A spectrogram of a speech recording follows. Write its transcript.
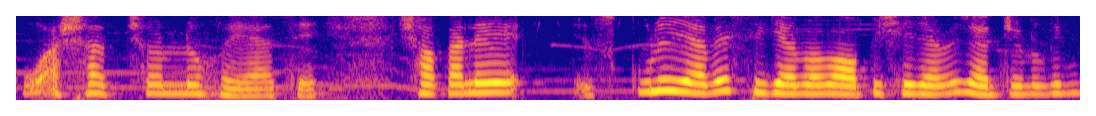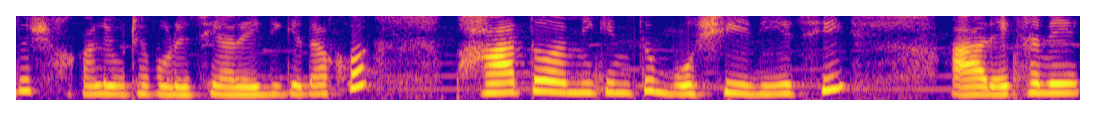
কুয়াশাচ্ছন্ন হয়ে আছে। সকালে স্কুলে যাবে, সিজার বাবা অফিসে যাবে, যার জন্য কিন্তু সকালে উঠে পড়েছি। আর এইদিকে দেখো, ভাতও আমি কিন্তু বসিয়ে দিয়েছি। আর এখানে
